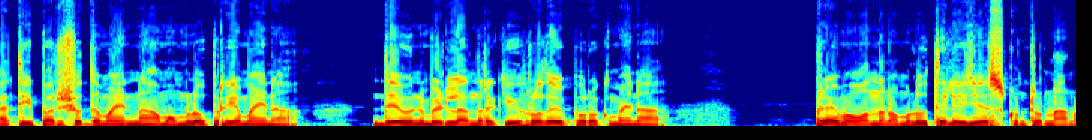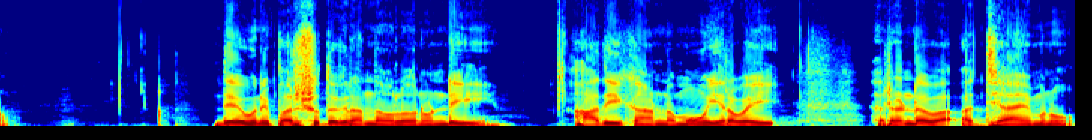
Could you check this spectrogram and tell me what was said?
అతి పరిశుద్ధమైన నామంలో ప్రియమైన దేవుని బిడ్డలందరికీ హృదయపూర్వకమైన ప్రేమ వందనములు తెలియజేసుకుంటున్నాను. దేవుని పరిశుద్ధ గ్రంథంలో నుండి ఆదికాండము ఇరవై రెండవ అధ్యాయమును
